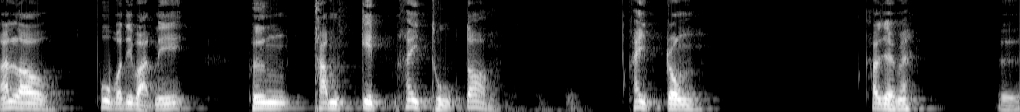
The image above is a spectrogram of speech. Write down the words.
อันเราผู้ปฏิบัตินี้ พึงทำกิจให้ถูกต้อง ให้ตรง เข้าใจไหมเออ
